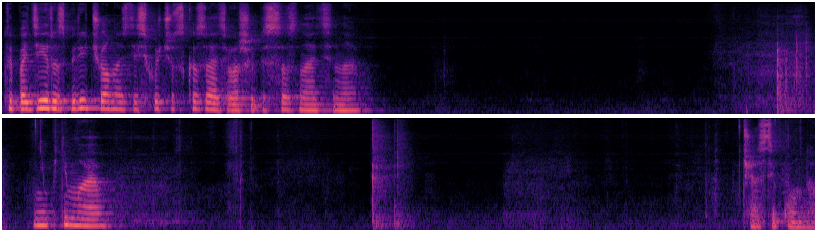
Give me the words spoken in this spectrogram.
Ты пойди разбери, что она здесь хочет сказать, ваше бессознательное. Не понимаю. Сейчас, секунду.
